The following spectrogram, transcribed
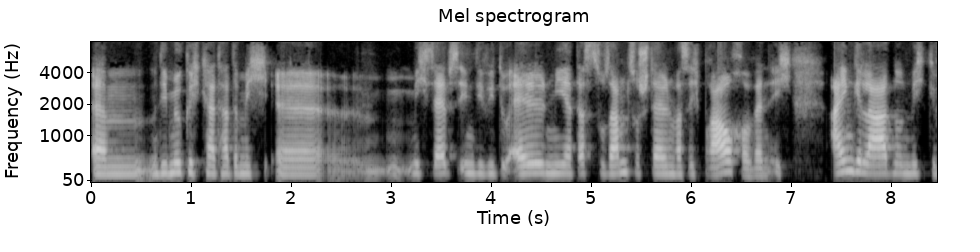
ähm, die Möglichkeit hatte, mich, äh, mich selbst individuell mir das zusammenzustellen, was ich brauche, wenn ich eingeladen und mich ge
